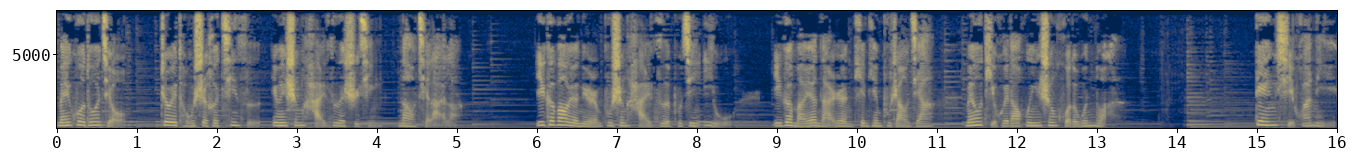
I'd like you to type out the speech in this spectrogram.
没过多久，这位同事和妻子因为生孩子的事情闹起来了。一个抱怨女人不生孩子不尽义务，一个埋怨男人天天不着家，没有体会到婚姻生活的温暖。电影《喜欢你》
